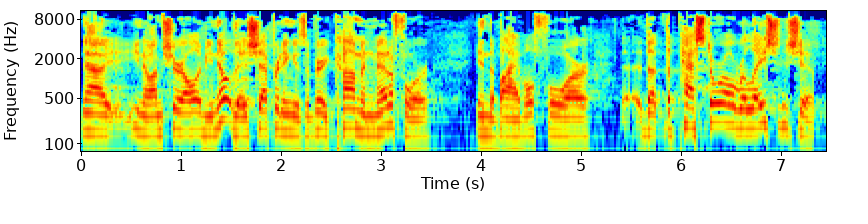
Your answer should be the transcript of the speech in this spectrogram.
Now, you know, I'm sure all of you know this. Shepherding is a very common metaphor in the Bible for the, the pastoral relationship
